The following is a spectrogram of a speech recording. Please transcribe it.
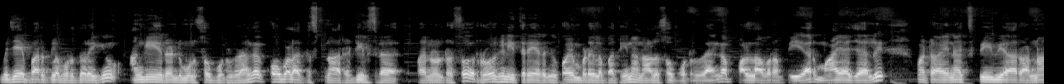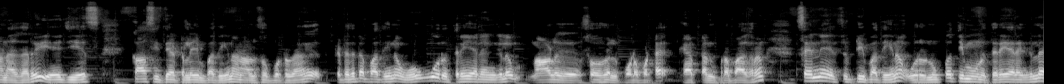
விஜய் பார்க்கில் பொறுத்த வரைக்கும் அங்கேயும் ரெண்டு மூணு ஷோ போட்டிருக்காங்க கோபாலா கிருஷ்ணா ரெட்டில்ஸில் பதினொன்று ஷோ ரோகிணி திரையரங்கு கோயம்பேடுல பார்த்தீங்கன்னா நாலு ஷோ போட்டிருக்காங்க பல்லாவரம் பிஆர் மாயாஜாலு மற்றும் INOX PVR Anna Nagar AGS Kasi தேட்டர்லையும் பார்த்தீங்கன்னா நாலு ஷோ போட்டிருக்காங்க. கிட்டத்தட்ட பார்த்தீங்கன்னா ஒவ்வொரு திரையரங்கிலும் நாலு ஷோகள் போடப்பட்ட கேப்டன் பிரபாகரன். சென்னையை சுற்றி பார்த்தீங்கன்னா ஒரு முப்பத்தி மூணு திரையரங்கில்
